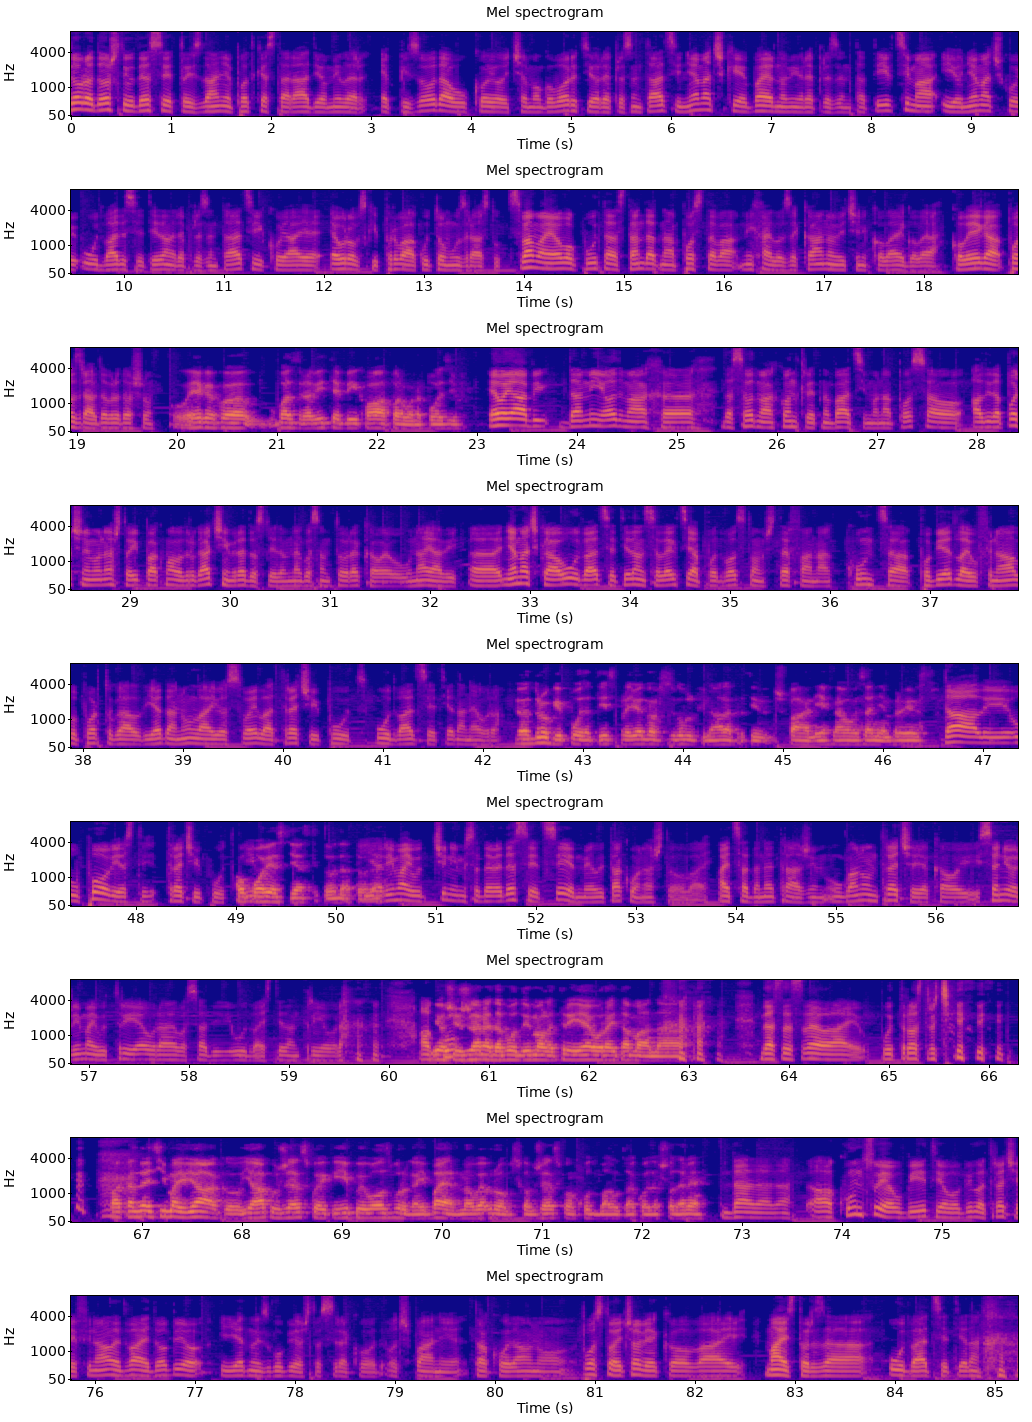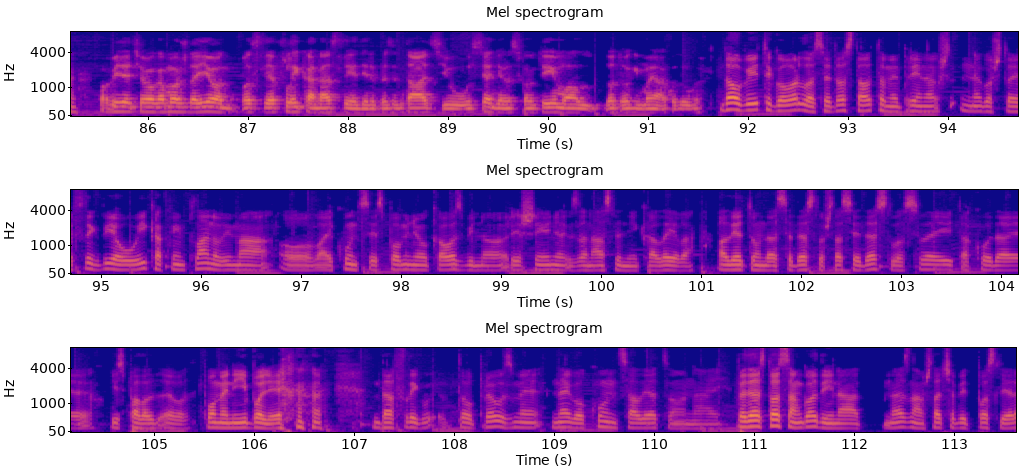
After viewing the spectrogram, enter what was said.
Dobrodošli u deseto izdanje podcasta Radio Miller epizoda u kojoj ćemo govoriti o reprezentaciji Njemačke, Bayernovim reprezentativcima i o Njemačkoj U21 reprezentaciji koja je europski prvak u tom uzrastu. S vama je ovog puta standardna postava Mihajlo Zekanović i Nikolaje Golea. Kolega, pozdrav, dobrodošao. Kolega, pozdravite bi hvala prvo na pozivu. Evo ja bi da mi odmah, e, da se odmah konkretno bacimo na posao, ali da počnemo nešto ipak malo drugačijim redoslijedom nego sam to rekao evo, u najavi. E, Njemačka U21 selekcija pod vodstvom Štefana Kunca pobjedila je u finalu Portugal 1-0 i osvojila treći put U21 euro. Drugi put da ti ispravi, jednom se izgubili finale protiv Španije na ovom zadnjem prvenstvu. Da, ali u povijesti treći put. U povijesti jeste to da, to da. Jer imaju, čini mi se, 97. ili tako nešto, ovaj, ajde sad da ne tražim. Uglavnom treće je kao i senior imaju 3 eura, evo sad i U21 3 eura. A Još i žene da budu imale 3 eura i tamo na... da se sve ovaj, utrostruči. pa kad već imaju jako, jaku žensku ekipu i Wolfsburga i Bayerna u evropskom ženskom futbalu, tako da što da ne. Da, da, da. A Kuncu je u biti ovo bilo treće finale, dva je dobio i jedno izgubio što si rekao od, od Španije. Tako da ono, postoji čovjek ovaj, majstor za U21. pa vidjet ćemo ga možda i on poslije Flika naslijedi reprezentaciju u seniorskom timu, ali do tog ima jako dugo. Da, u biti govorilo se dosta o tome prije nego što je Flik bio u ikakvim planovima. Ovaj, Kunc se spominjao kao ozbiljno rješenje za nasljednika Leva, ali eto onda se desilo šta se je desilo sve i tako da je ispalo, evo, po meni i bolje da Flik to preuzme nego Kunc, ali eto onaj, 58 godina ne znam šta će biti poslije.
